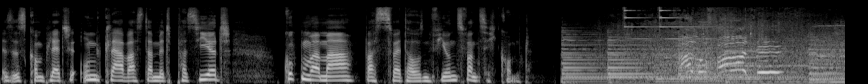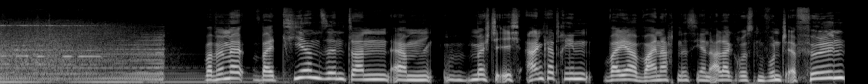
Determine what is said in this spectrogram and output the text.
Es ist komplett unklar, was damit passiert. Gucken wir mal, was 2024 kommt. Hallo Fahrradweg! Aber wenn wir bei Tieren sind, dann ähm, möchte ich Ann-Kathrin, weil ja Weihnachten ist, ihren allergrößten Wunsch erfüllen.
